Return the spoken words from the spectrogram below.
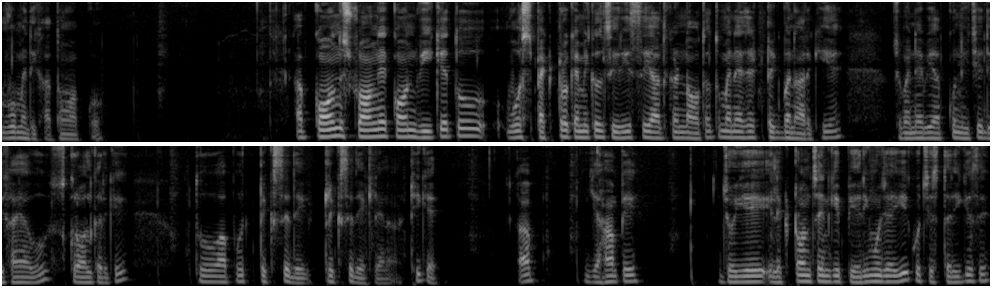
वो मैं दिखाता हूँ आपको। अब कौन स्ट्रॉन्ग है, कौन वीक है तो वो स्पेक्ट्रोकेमिकल सीरीज़ से याद करना होता है। तो मैंने ऐसे ट्रिक बना रखी है, जो मैंने अभी आपको नीचे दिखाया वो स्क्रॉल करके। तो आप वो ट्रिक से देख ट्रिक से देख लेना, ठीक है? अब यहाँ पे जो ये इलेक्ट्रॉन से इनकी पेयरिंग हो जाएगी कुछ इस तरीके से।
